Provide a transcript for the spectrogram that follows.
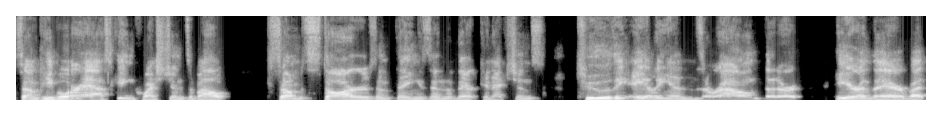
Some people are asking questions about some stars and things and their connections to the aliens around that are here and there, but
